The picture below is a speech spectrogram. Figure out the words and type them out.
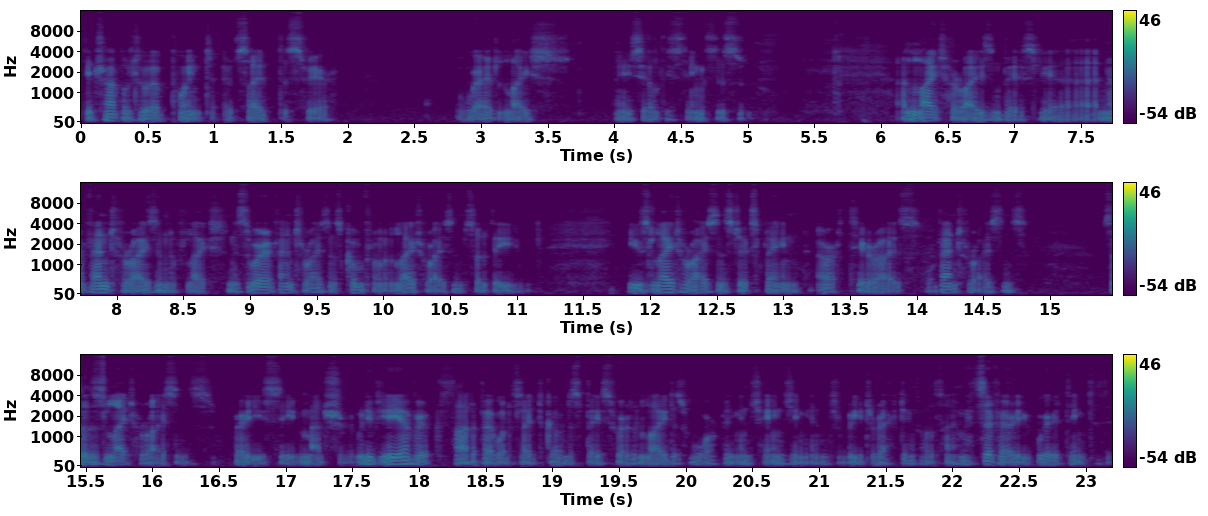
They travel to a point outside the sphere where light, and you see all these things. This a light horizon, basically, a, an event horizon of light. And this is where event horizons come from, a light horizon. So they use light horizons to explain or theorize event horizons. So there's light horizons where you see match. Have you ever thought about what it's like to go into space where the light is warping and changing and redirecting all the time? It's a very weird thing to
